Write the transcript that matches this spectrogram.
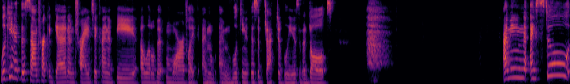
looking at this soundtrack again and trying to kind of be a little bit more of like I'm I'm looking at this objectively as an adult. I mean, I still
